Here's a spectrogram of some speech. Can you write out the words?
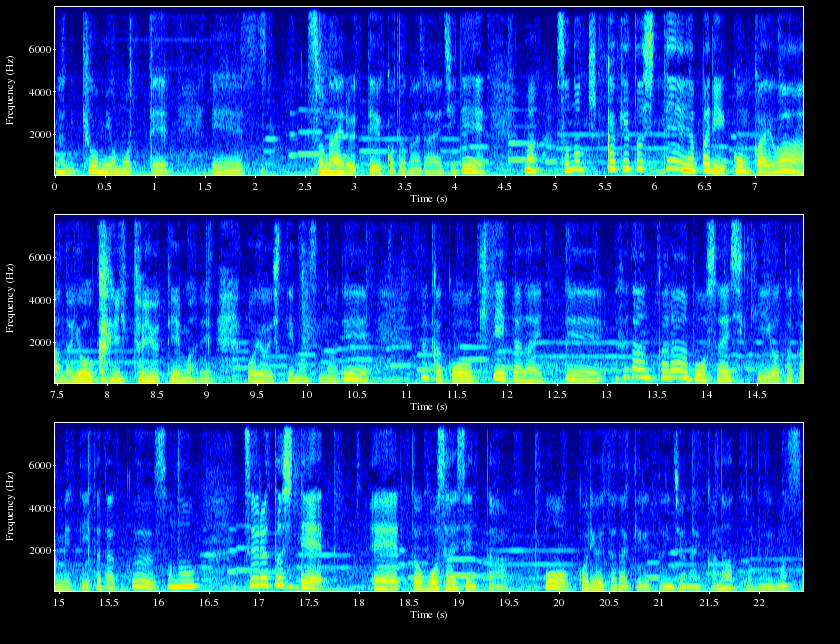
何興味を持って、えー、備えるっていうことが大事で、まあ、そのきっかけとしてやっぱり今回はあの妖怪というテーマで ご用意していますので。なんかこう来ていただいて普段から防災意識を高めていただくそのツールとして、えーと、防災センターをご利用いただけるといいんじゃないかなと思います。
